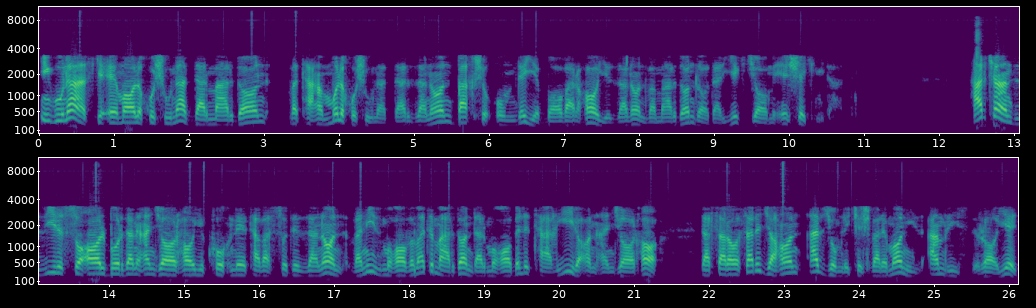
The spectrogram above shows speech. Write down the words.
این گونه است که اعمال خشونت در مردان و تحمل خشونت در زنان بخش عمده باورهای زنان و مردان را در یک جامعه شکل می‌دهد هرچند زیر سوال بردن هنجارهای کهنه توسط زنان و نیز مقاومت مردان در مقابل تغییر آن هنجارها در سراسر جهان از جمله کشور ما نیز امری است رایج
